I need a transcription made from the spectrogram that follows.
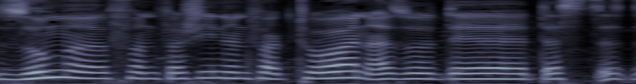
Summe von verschiedenen Faktoren. Also der, das, das,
